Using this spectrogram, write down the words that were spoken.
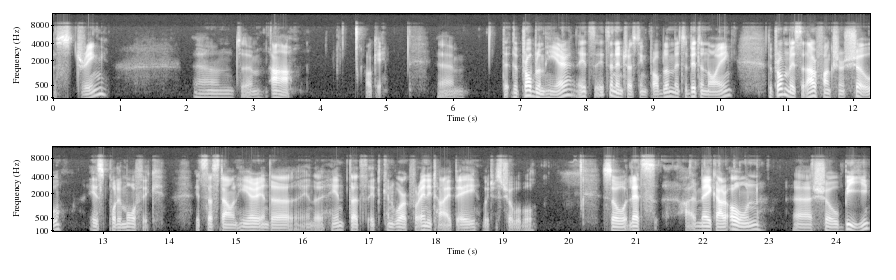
a string and um, ah okay. Um, the, the problem here it's it's an interesting problem. It's a bit annoying. The problem is that our function show is polymorphic it says down here in the in the hint that it can work for any type a which is showable so let's make our own uh, show B.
